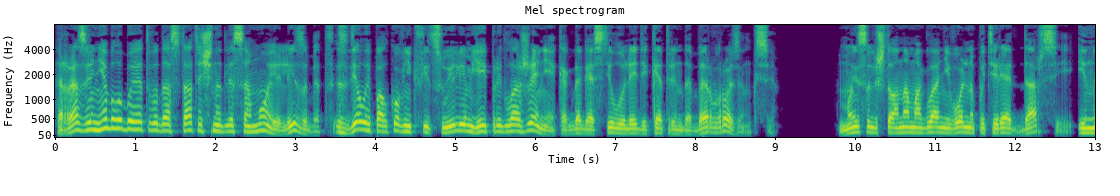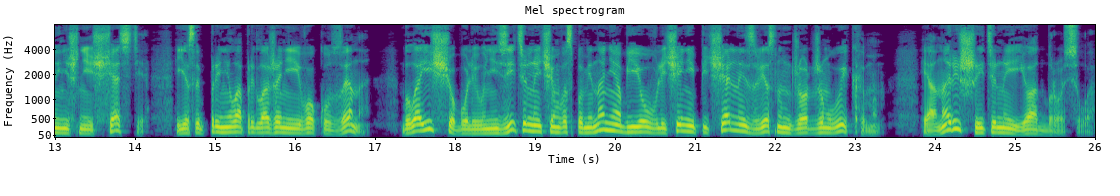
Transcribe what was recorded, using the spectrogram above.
Разве не было бы этого достаточно для самой Элизабет? Сделай полковник Фицуильям ей предложение, когда гостил у леди Кэтрин де Бер в Розингсе. Мысль, что она могла невольно потерять Дарси и нынешнее счастье, если приняла предложение его кузена, была еще более унизительной, чем воспоминания об ее увлечении печально известным Джорджем Уикхэмом, и она решительно ее отбросила.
